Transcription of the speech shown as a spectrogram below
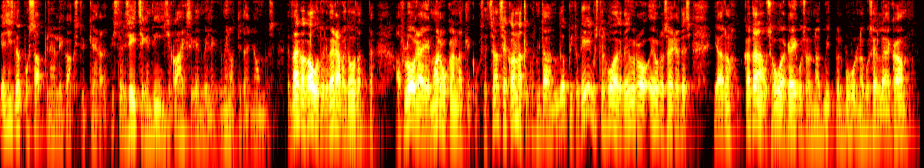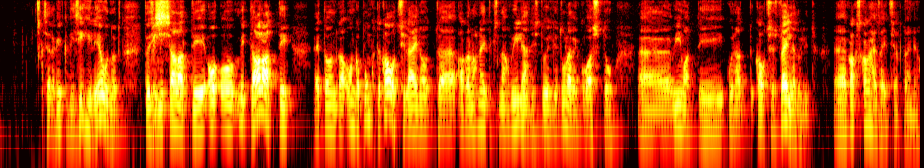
Ja siis lõpus Sapinil oli kaks tükki ära, vist oli seitsekümmend viis ja kaheksakümmend millegagi minutit on ju umbes. väga kaua tuli väravaid oodata, aga Flora jäi maru kannatlikuks, et see on see kannatlikkus, mida on õpitud eelmistel hooaegadel euro, eurosarjades. ja noh, ka tänavuse hooaja käigus on nad mitmel puhul nagu sellega, sellega ikkagi sihile jõudnud. tõsi, mitte alati, mitte alati et on ka, on ka punkte kaotsi läinud, äh, aga noh, näiteks noh, Viljandis tuldi tuleviku vastu äh, viimati, kui nad kaotusest välja tulid. Kaks kahe said sealt, on ju,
